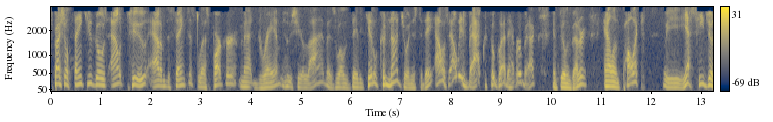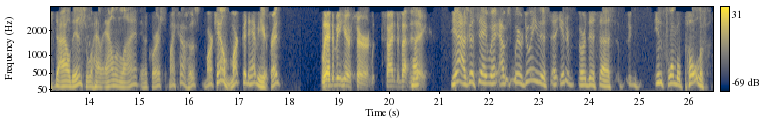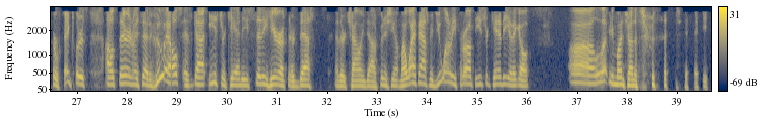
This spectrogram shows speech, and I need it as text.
Special thank you goes out to Adam DeSanctis, Les Parker, Matt Graham, who's here live, as well as David Kittle. Could not join us today. Alice Alvey's back. We're so glad to have her back and feeling better. Allen Pollack. We, yes, he just dialed in, so we'll have Allen live. And, of course, my co-host, Marc Helm. Marc, good to have you here, friend. Glad to be here, sir. Excited about today. Yeah, I was going to say I was. We were doing this uh, inter, or this uh, informal poll of the regulars out there, and I said, "Who else has got Easter candy sitting here at their desk and they're chowing down, finishing up?" My wife asked me, "Do you want me to throw out the Easter candy?" And I go, uh, let me munch on it through the day.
